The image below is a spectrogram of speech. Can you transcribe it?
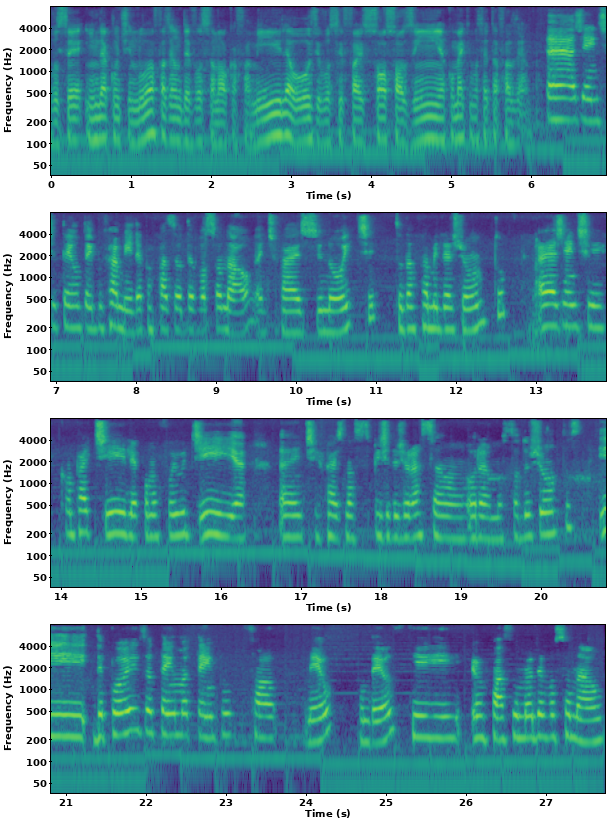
Você ainda continua fazendo devocional com a família? Hoje você faz só sozinha? Como é que você está fazendo? É, a gente tem um tempo em família para fazer o devocional. A gente faz de noite, toda a família junto. Aí a gente compartilha como foi o dia, a gente faz nossos pedidos de oração, oramos todos juntos. E depois eu tenho meu tempo só meu, com Deus, que eu faço o meu devocional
